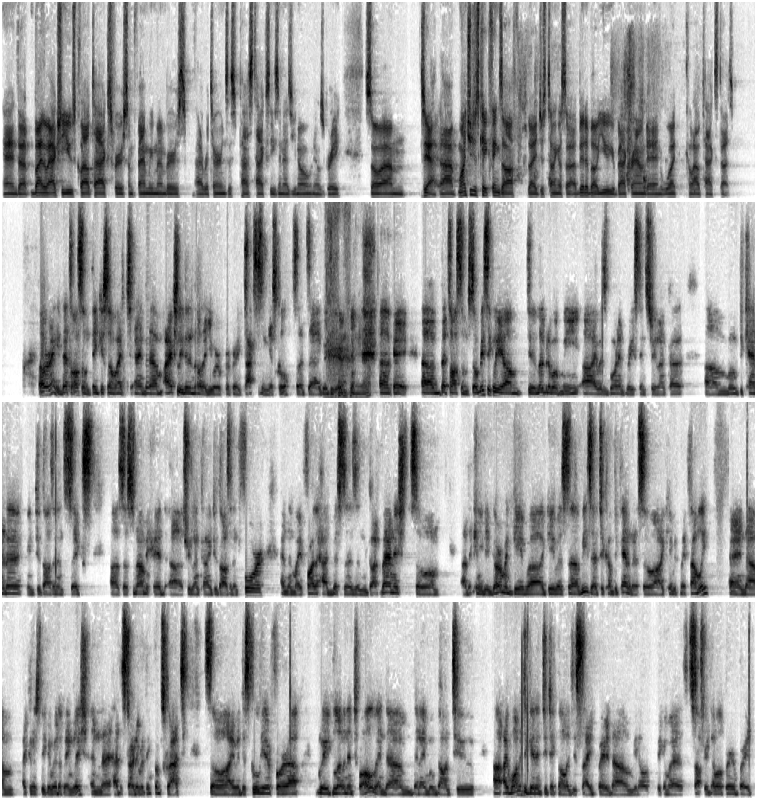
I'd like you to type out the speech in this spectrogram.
And uh, by the way, I actually used Cloud Tax for some family members' uh, returns this past tax season, as you know, and it was great. So, um, so yeah, uh, why don't you just kick things off by just telling us a, a bit about you, your background, and what Cloud Tax does? All right, that's awesome. Thank you so much. And um, I actually didn't know that you were preparing taxes in your school, so that's uh, great to hear. yeah. Okay, um, that's awesome. So basically, um, to a little bit about me, I was born and raised in Sri Lanka. Um, moved to Canada in 2006. Uh, so tsunami hit uh, Sri Lanka in 2004, and then my father had business and got vanished. So um, uh, the Canadian government gave uh, gave us a visa to come to Canada. So I came with my family and um, I couldn't speak a word of English, and I had to start everything from scratch. So I went to school here for uh, grade 11 and 12, and um, then I moved on to. Uh, I wanted to get into technology side, but um, you know, become a software developer. But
